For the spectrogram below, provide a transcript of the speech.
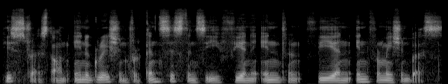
he stressed on integration for consistency via an, via an information bus.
